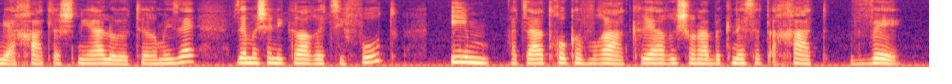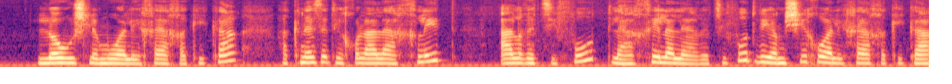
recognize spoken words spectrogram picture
מאחת לשנייה, לא יותר מזה. זה מה שנקרא רציפות. אם הצעת חוק עברה קריאה ראשונה בכנסת אחת ולא הושלמו הליכי החקיקה, הכנסת יכולה להחליט על רציפות, להכיל עליה רציפות, וימשיכו הליכי החקיקה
